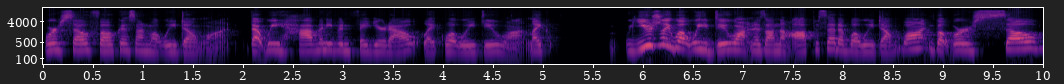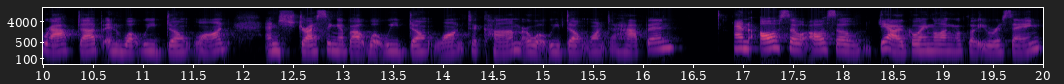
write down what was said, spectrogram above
we're so focused on what we don't want that we haven't even figured out like what we do want. Like usually what we do want is on the opposite of what we don't want, but we're so wrapped up in what we don't want and stressing about what we don't want to come or what we don't want to happen. And also, also, yeah, going along with what you were saying,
